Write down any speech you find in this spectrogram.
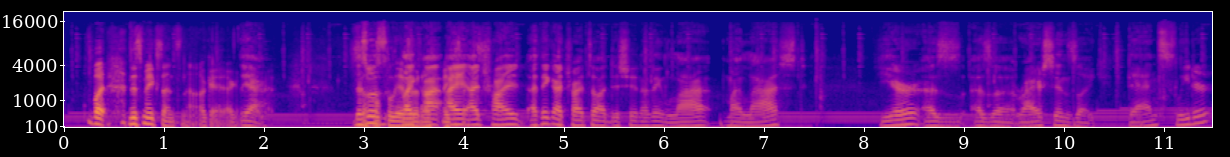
but this makes sense now. Okay. I, Yeah. So This was like I, I, I tried. I think I tried to audition. I think la my last year as as a Ryerson's like dance leader.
